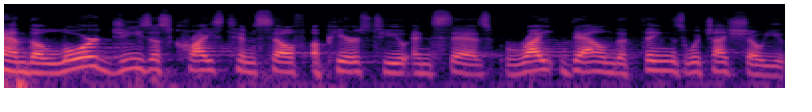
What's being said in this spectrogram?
And the Lord Jesus Christ Himself appears to you and says, Write down the things which I show you.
